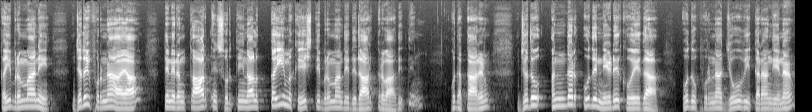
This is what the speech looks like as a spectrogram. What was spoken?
ਕਈ ਬ੍ਰਹਮਾ ਨੇ। ਜਦੋਂ ਹੀ ਫੁਰਨਾ ਆਇਆ ਤੇ ਨਿਰੰਕਾਰ ਨੇ ਸੁਰਤੀ ਨਾਲ ਕਈ ਮਖੇਸ਼ ਤੇ ਬ੍ਰਹਮਾ ਦੇ ਦੀਦਾਰ ਕਰਵਾ ਦਿੱਤੇ। ਉਹਦਾ ਕਾਰਨ, ਜਦੋਂ ਅੰਦਰ ਉਹਦੇ ਨੇੜੇ ਖੋਏਗਾ, ਉਦੋਂ ਫੁਰਨਾ ਜੋ ਵੀ ਕਰਾਂਗੇ ਨਾ,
